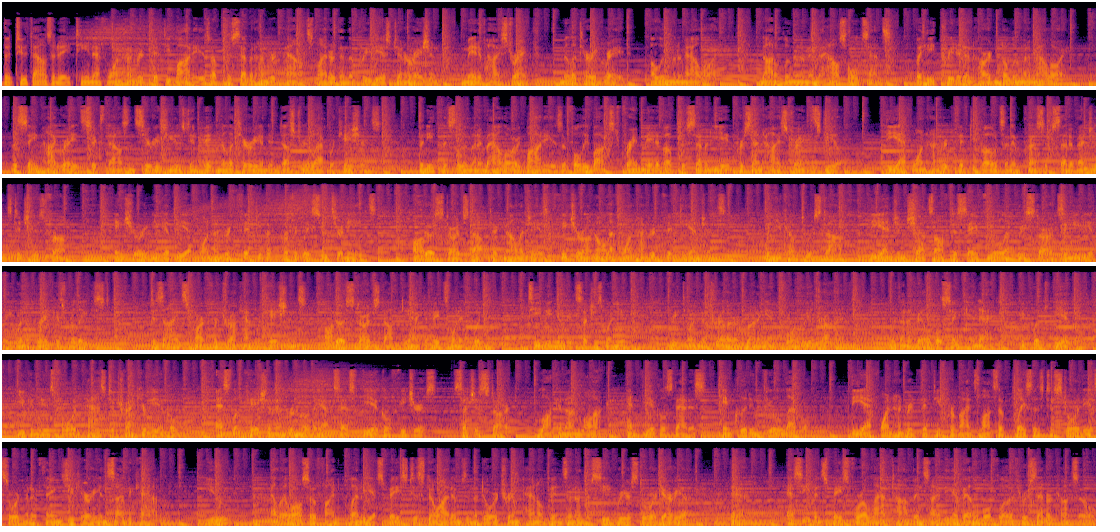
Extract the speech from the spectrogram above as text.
The 2018 F-150 body is up to 700 pounds lighter than the previous generation, made of high-strength, military-grade, aluminum alloy. Not aluminum in the household sense, but heat-treated and hardened aluminum alloy. The same high-grade 6000 series used in big military and industrial applications. Beneath this aluminum alloy body is a fully boxed frame made of up to 78% high-strength steel. The F-150 boats an impressive set of engines to choose from ensuring you get the F-150 that perfectly suits your needs. Auto Start Stop technology is a feature on all F-150 engines. When you come to a stop, the engine shuts off to save fuel and restarts immediately when the brake is released. Designed smart for truck applications, Auto Start Stop deactivates when it wouldn't. TV needed such as when you retowing a trailer or running in four-wheel drive. With an available Sync Connect, equipped vehicle, you can use Ford Pass to track your vehicle, S location and remotely access vehicle features, such as start, lock and unlock, and vehicle status, including fuel level. The F-150 provides lots of places to store the assortment of things you carry inside the cab. You? LL also find plenty of space to stow items in the door trim panel bins and under seat rear storage area. There? S even space for a laptop inside the available flow-through center console.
